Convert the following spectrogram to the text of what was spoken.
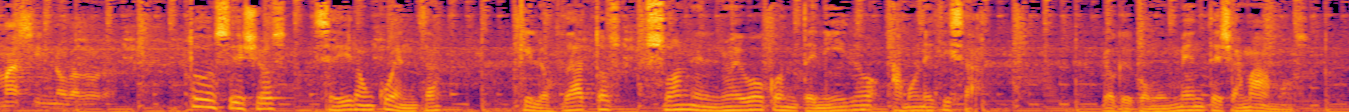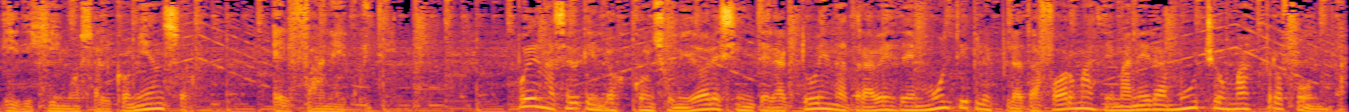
más innovadora. Todos ellos se dieron cuenta que los datos son el nuevo contenido a monetizar, lo que comúnmente llamamos, y dijimos al comienzo, el fan equity. pueden hacer que los consumidores interactúen a través de múltiples plataformas de manera mucho más profunda.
